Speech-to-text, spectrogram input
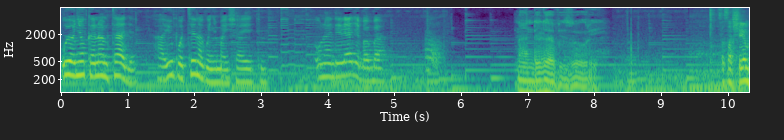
Huyo nyoka inayomtaja hayupo tena kwenye maisha yetu. Unaendeleaje baba? Naendelea vizuri. Sasa Shem,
